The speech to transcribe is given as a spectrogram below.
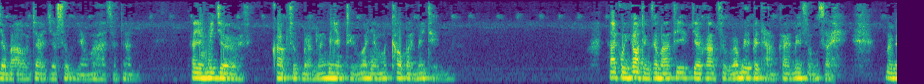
จะเบาใจจะสุขอย่างมหัศจรรย์ถ้ายังไม่เจอความสุขแบบนั้นก็ยังถือว่ายังเข้าไปไม่ถึง ถ้าคุณเข้าถึงสมาธิเจอความสุขแล้วไม่ไปถามใครไม่สงสัย ไม่ไป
